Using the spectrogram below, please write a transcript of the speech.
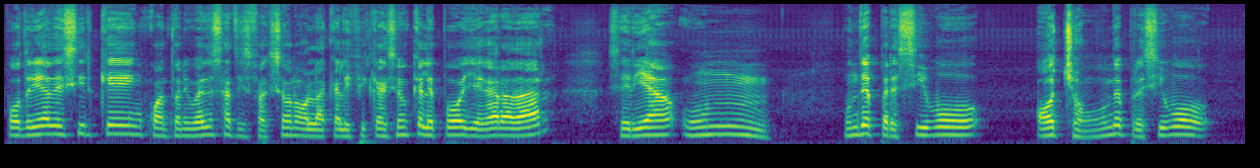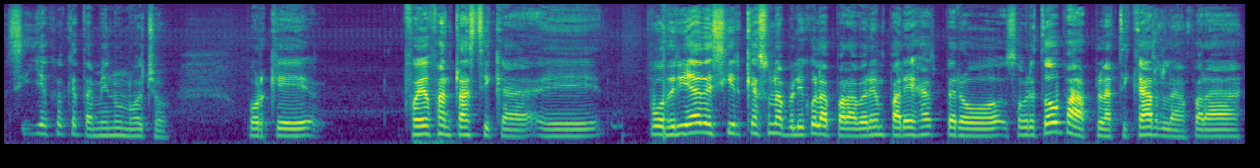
podría decir que en cuanto a nivel de satisfacción o la calificación que le puedo llegar a dar sería un, un depresivo 8, un depresivo, sí, yo creo que también un 8, porque fue fantástica. Eh, podría decir que es una película para ver en parejas, pero sobre todo para platicarla, para,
